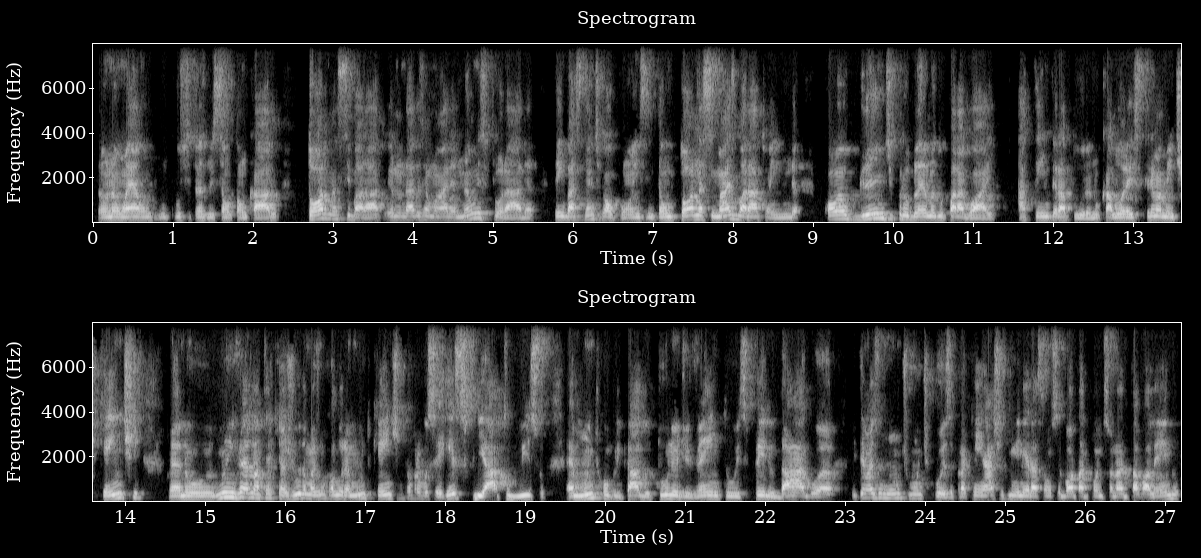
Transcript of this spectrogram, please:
então não é um, um custo de transmissão tão caro, torna-se barato. Hernandares é uma área não explorada, tem bastante galpões, então torna-se mais barato ainda. Qual é o grande problema do Paraguai? A temperatura. No calor é extremamente quente, é, no, no, inverno até que ajuda, mas no calor é muito quente, então para você resfriar tudo isso é muito complicado. Túnel de vento, espelho d'água, e tem mais um monte, um monte de coisa. Para quem acha que mineração você bota ar-condicionado está valendo,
